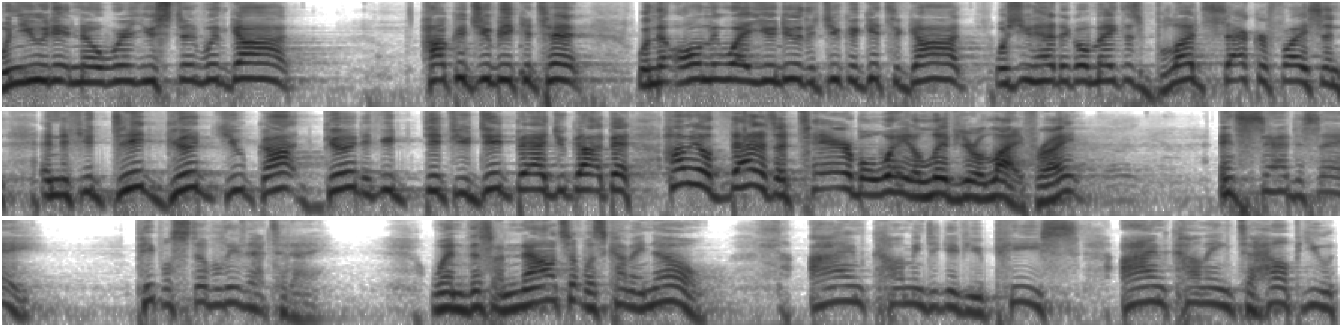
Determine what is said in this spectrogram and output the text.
When you didn't know where you stood with God? How could you be content when the only way you knew that you could get to God was you had to go make this blood sacrifice? And, and if you did good, you got good. If you, did, if you did bad, you got bad. How many know that is a terrible way to live your life, right? And sad to say, people still believe that today. When this announcement was coming, no, I'm coming to give you peace. I'm coming to help you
